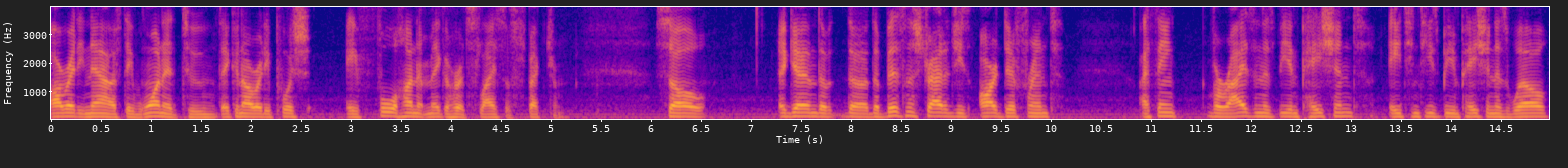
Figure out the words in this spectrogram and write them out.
already now, if they wanted to, they can already push a full 100 megahertz slice of spectrum. So again, the, the, the business strategies are different. I think Verizon is being patient. AT&T is being patient as well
